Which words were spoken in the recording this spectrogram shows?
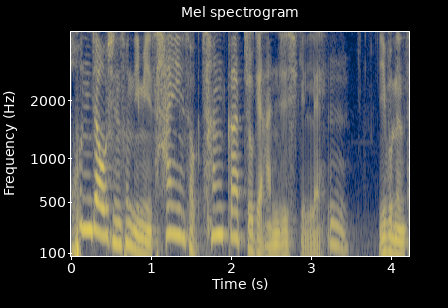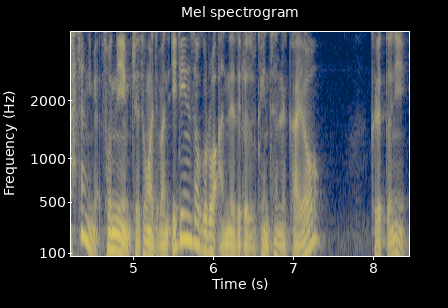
혼자 오신 손님이 4인석 창가 쪽에 앉으시길래 음. 이분은 사장님이야. 손님 죄송하지만 1인석으로 안내드려도 괜찮을까요? 그랬더니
